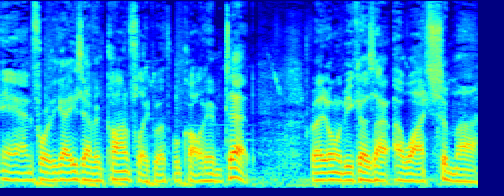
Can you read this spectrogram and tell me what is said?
and for the guy he's having conflict with, we'll call him Ted, right? Only because I, I watched some uh,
